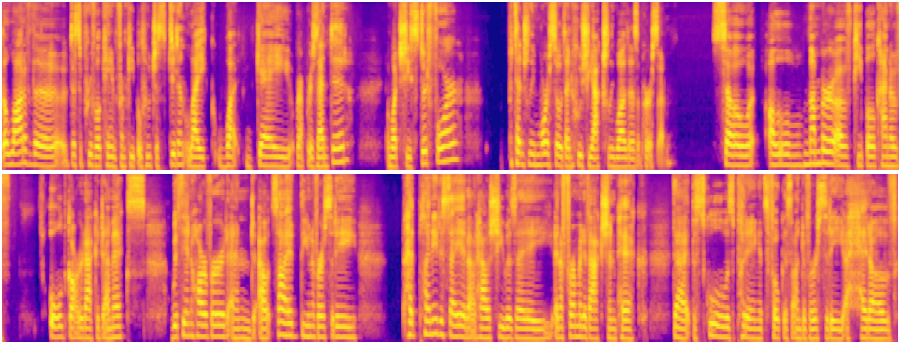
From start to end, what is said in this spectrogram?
A lot of the disapproval came from people who just didn't like what Gay represented and what she stood for, potentially more so than who she actually was as a person. So, a number of people, kind of old guard academics within Harvard and outside the university, had plenty to say about how she was a an affirmative action pick that the school was putting its focus on diversity ahead of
